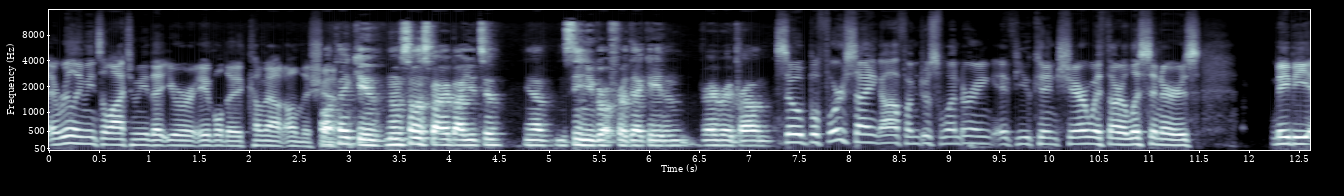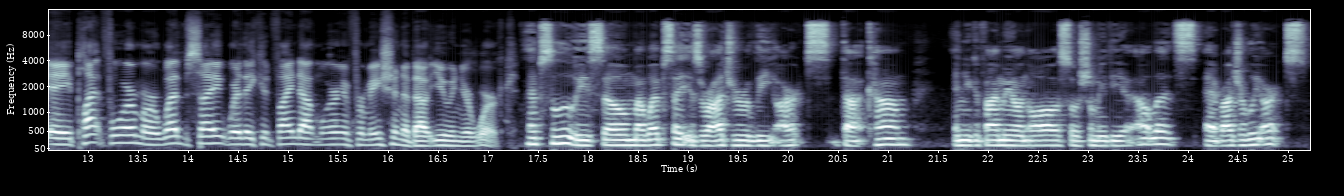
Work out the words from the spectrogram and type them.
it really means a lot to me that you were able to come out on the show. Well, thank you. I'm so inspired by you too. You know, I've seen you grow for a decade and very, very proud. So before signing off, I'm just wondering if you can share with our listeners maybe a platform or website where they could find out more information about you and your work. Absolutely. So my website is rogerleearts.com and you can find me on all social media outlets at Roger Lee Arts.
